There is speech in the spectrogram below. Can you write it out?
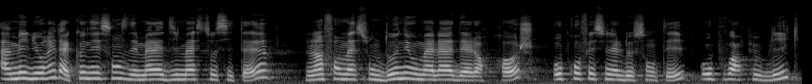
Améliorer la connaissance des maladies mastocytaires, l'information donnée aux malades et à leurs proches, aux professionnels de santé, au pouvoir public,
